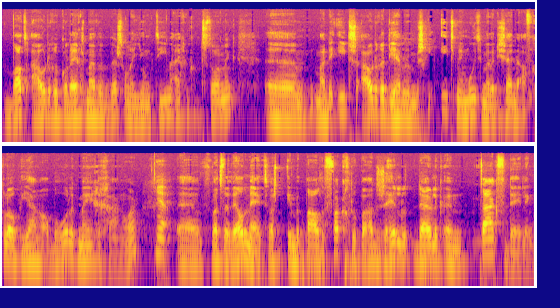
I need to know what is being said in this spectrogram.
wat oudere collega's, maar we hebben best wel een jong team eigenlijk op het Storming. Ehm, maar de iets ouderen, die hebben er misschien iets meer moeite mee. Maar die zijn de afgelopen jaren al behoorlijk meegegaan hoor. Ja. Eh, wat we wel merkten was in bepaalde vakgroepen hadden ze heel duidelijk een taakverdeling.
